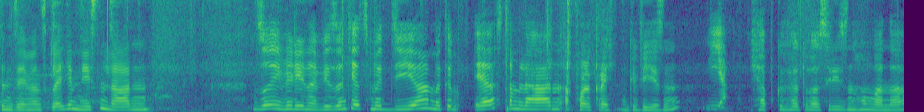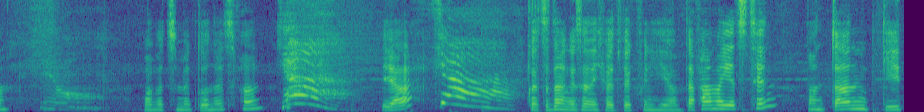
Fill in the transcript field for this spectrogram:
dann sehen wir uns gleich im nächsten Laden. So, Evelina, wir sind jetzt mit dir mit dem ersten Laden erfolgreich gewesen. Ja. Ich habe gehört, du hast riesen Hunger, ne? Wollen wir zu McDonalds fahren? Ja. Ja? Ja. Gott sei Dank ist er nicht weit weg von hier. Da fahren wir jetzt hin und dann geht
